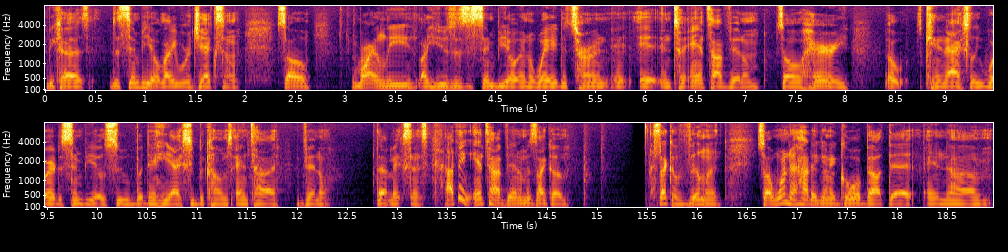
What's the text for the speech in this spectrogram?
because the symbiote like rejects him. So Martin Li like uses the symbiote in a way to turn it into anti-venom. So Harry oh, can actually wear the symbiote suit, but then he actually becomes anti venom. That makes sense. I think anti venom is like a it's like a villain. So I wonder how they're gonna go about that. And um,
